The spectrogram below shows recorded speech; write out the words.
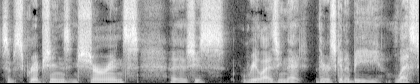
subscriptions, insurance. Uh, she's realizing that there's going to be less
